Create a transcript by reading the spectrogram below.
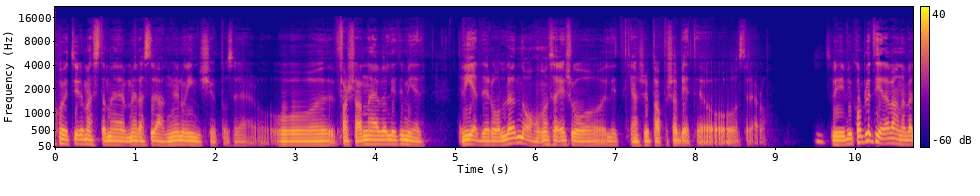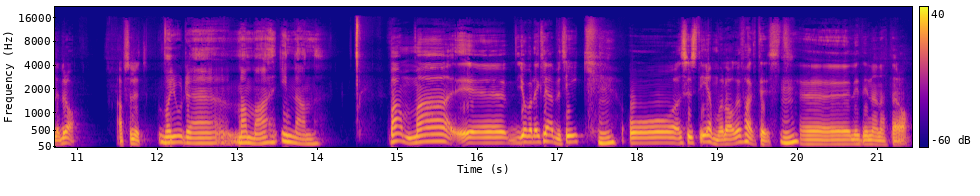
sköter ju det mesta med, med restaurangen och inköp och sådär. Och farsan är väl lite mer vd-rollen då, om man säger så. Lite kanske pappersarbete och sådär då. Så vi, vi kompletterar varandra väldigt bra. Absolut. Vad gjorde mamma innan? Mamma eh, jobbade i klädbutik och Systembolaget faktiskt. Eh, lite innan detta då.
